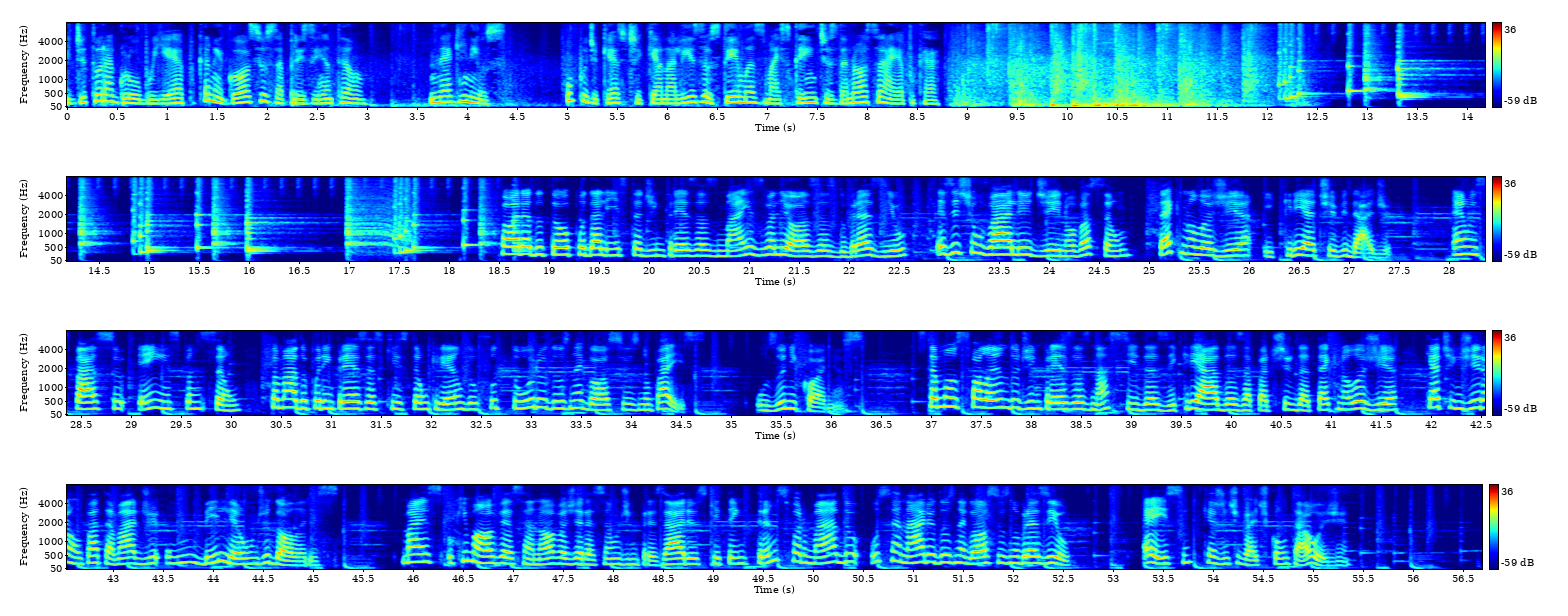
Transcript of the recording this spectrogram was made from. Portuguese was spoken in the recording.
Editora Globo e Época Negócios apresentam Neg News, o podcast que analisa os temas mais quentes da nossa época. Fora do topo da lista de empresas mais valiosas do Brasil, existe um vale de inovação, tecnologia e criatividade é um espaço em expansão, tomado por empresas que estão criando o futuro dos negócios no país os unicórnios. Estamos falando de empresas nascidas e criadas a partir da tecnologia que atingiram o patamar de um bilhão de dólares. Mas o que move essa nova geração de empresários que tem transformado o cenário dos negócios no Brasil? É isso que a gente vai te contar hoje.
